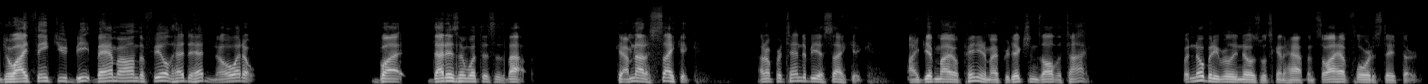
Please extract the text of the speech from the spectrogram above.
Do I think you'd beat Bama on the field head to head? No, I don't. But that isn't what this is about. Okay, I'm not a psychic. I don't pretend to be a psychic. I give my opinion and my predictions all the time. But nobody really knows what's going to happen. So I have Florida State third.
